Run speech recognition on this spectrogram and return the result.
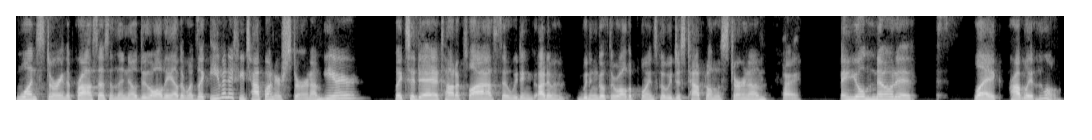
once during the process, and then you'll do all the other ones. Like even if you tap on your sternum here, like today I taught a class and we didn't I didn't we didn't go through all the points, but we just tapped on the sternum. Okay. And you'll notice like probably, oh,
